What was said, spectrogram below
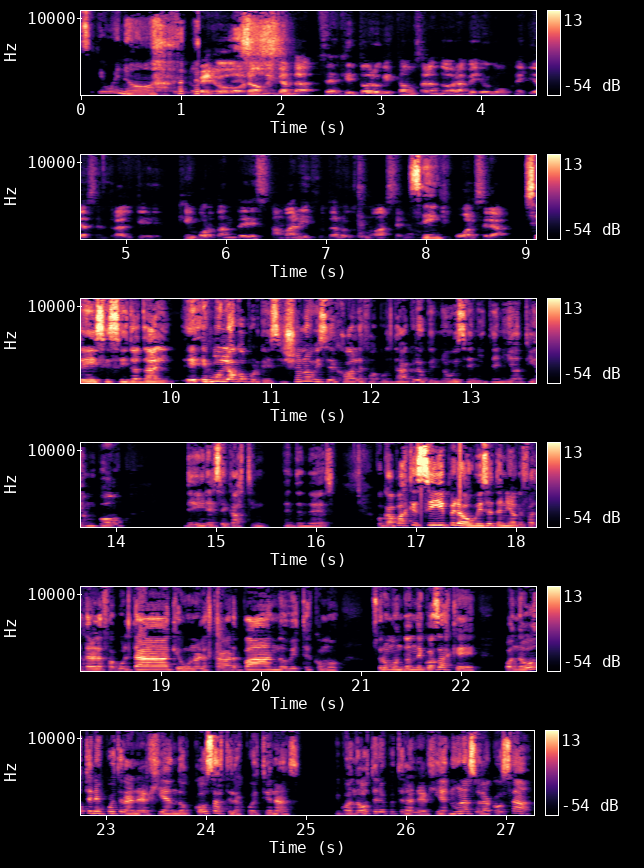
Así que bueno, Pero no, me encanta. Sabes que todo lo que estamos hablando ahora me dio como una idea central que qué importante es amar y disfrutar lo que uno hace, ¿no? sí. Jugársela. Sí, sí, sí, total. E- Es muy loco porque si yo no hubiese dejado la facultad, creo que no hubiese ni tenido tiempo de ir a ese casting, ¿entendés? O capaz que sí, pero hubiese tenido que faltar a la facultad, que uno la está agarpando, ¿viste? Es como, son un montón de cosas que cuando vos tenés puesta la energía en dos cosas, te las cuestionás. Y cuando vos tenés puesta la energía en una sola cosa,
